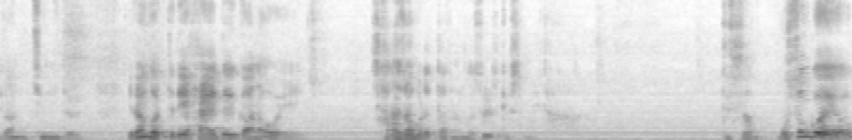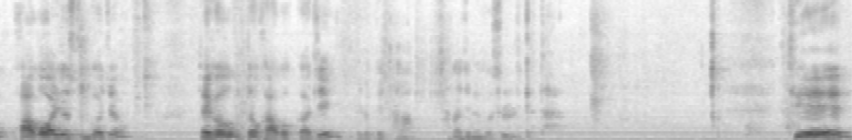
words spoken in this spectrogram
이런 짐들 이런 것들이 had gone away 사라져버렸다는 것을 느꼈습니다. 됐어? 못 쓴 거예요. 과거 완료 쓴 거죠. 대거부터 과거까지 이렇게 다 사라지는 것을 느꼈다. 뒤에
